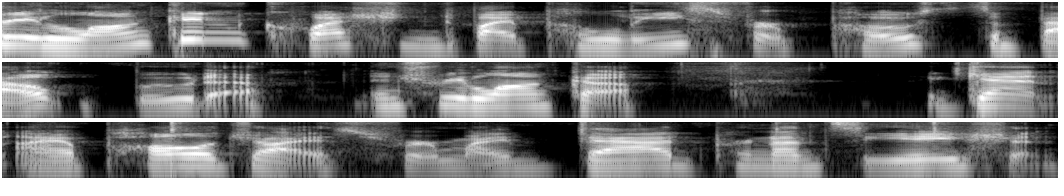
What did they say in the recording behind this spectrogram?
Sri Lankan questioned by police for posts about Buddha in Sri Lanka. Again, I apologize for my bad pronunciation.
